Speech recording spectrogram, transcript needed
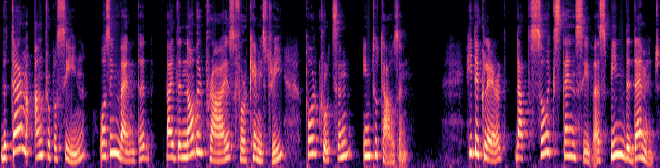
The term Anthropocene was invented by the Nobel Prize for Chemistry Paul Crutzen in 2000. He declared that so extensive has been the damage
